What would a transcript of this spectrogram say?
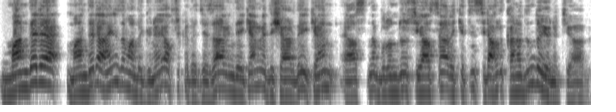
Mandela, Mandela aynı zamanda Güney Afrika'da cezaevindeyken ve dışarıdayken e, aslında bulunduğu siyasi hareketin silahlı kanadını da yönetiyor abi.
